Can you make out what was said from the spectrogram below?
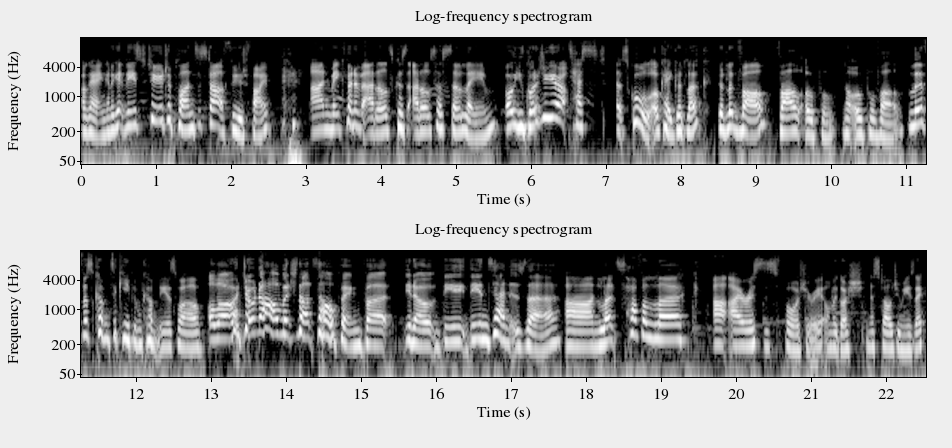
Okay, I'm going to get these two to plan to start a food fight and make fun of adults because adults are so lame. Oh, you've got to do your test at school. Okay, good luck. Good luck, Val. Val Opal, not Opal Val. Liv has come to keep him company as well. Although I don't know how much that's helping, but you know, the, the intent is there. And let's have a look at Iris's forgery. Oh my gosh, nostalgia music.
